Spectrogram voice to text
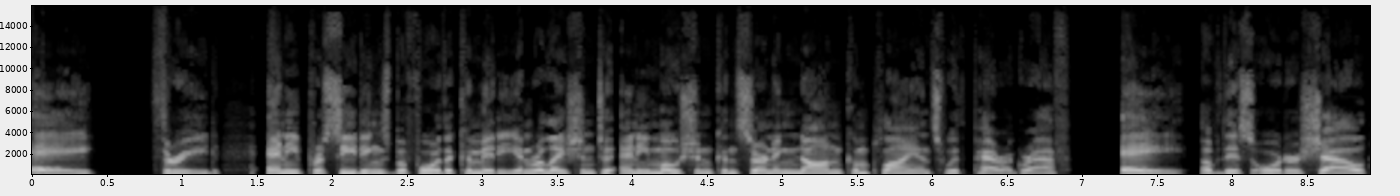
A, 3, any proceedings before the committee in relation to any motion concerning non-compliance with paragraph A of this order shall,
